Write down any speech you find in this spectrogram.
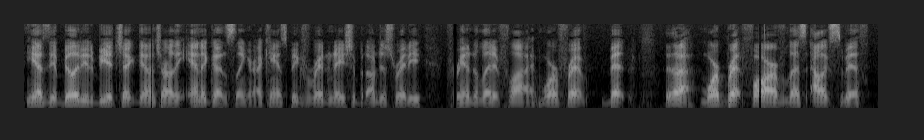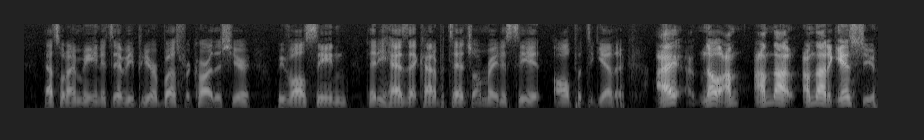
he has the ability to be a check down Charlie and a gunslinger. I can't speak for Raider Nation, but I'm just ready for him to let it fly. More Fred, bet, ugh, more Brett Favre, less Alex Smith. That's what I mean. It's MVP or bust for Carr this year. We've all seen that he has that kind of potential. I'm ready to see it all put together. I no, I'm I'm not I'm not against you.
